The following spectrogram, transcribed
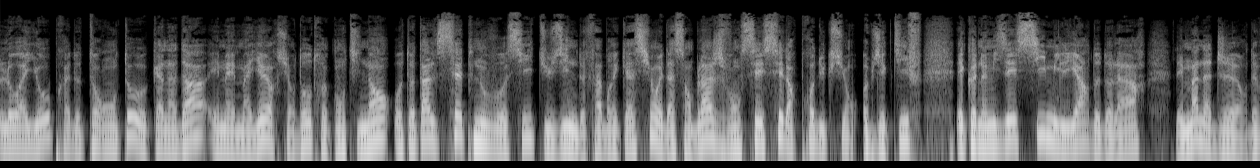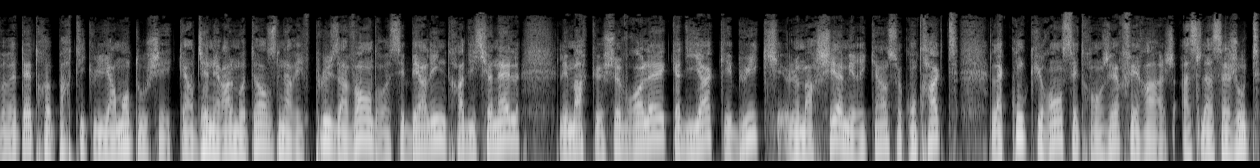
l'Ohio, près de Toronto au Canada et même ailleurs sur d'autres continents, au total sept nouveaux sites, usines de fabrication et d'assemblage vont cesser leur production. Objectif, économiser 6 milliards de dollars. Les managers devraient être particulièrement touchés car General Motors n'arrive plus à vendre ses berlines traditionnelles. Les marques Chevrolet, Cadillac et Buick, le marché américain se contracte. La concurrence étrangère fait rage. À cela s'ajoute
